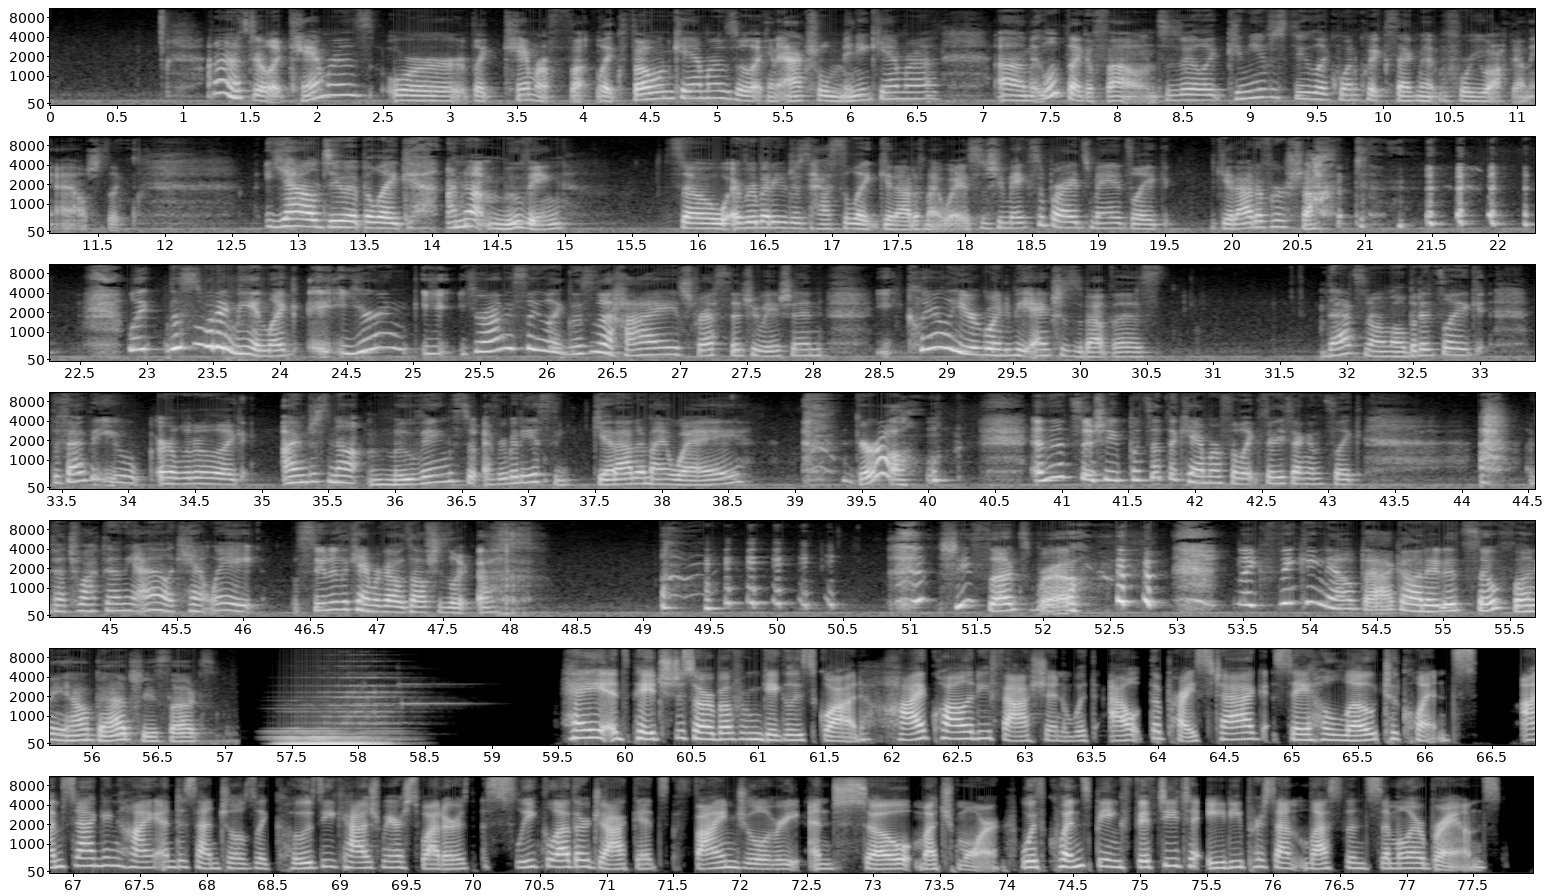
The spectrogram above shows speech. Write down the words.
I don't know if they're like cameras or like camera, fo- like phone cameras or like an actual mini camera. Um, it looked like a phone, so they're like, "Can you just do like one quick segment before you walk down the aisle?" She's like, "Yeah, I'll do it, but like I'm not moving." So everybody just has to like get out of my way. So she makes the bridesmaids like get out of her shot. Like this is what I mean. Like you're in, you're obviously like this is a high stress situation. Clearly you're going to be anxious about this. That's normal, but it's like the fact that you are literally like I'm just not moving, so everybody has to get out of my way. Girl. and then so she puts up the camera for like 3 seconds like ah, I'm about to walk down the aisle. I can't wait. As soon as the camera goes off, she's like, ugh. She sucks, bro. like, thinking now back on it, it's so funny how bad she sucks. Hey, it's Paige DeSorbo from Giggly Squad. High quality fashion without the price tag? Say hello to Quince. I'm snagging high end essentials like cozy cashmere sweaters, sleek leather jackets, fine jewelry, and so much more. With Quince being 50 to 80% less than similar brands.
